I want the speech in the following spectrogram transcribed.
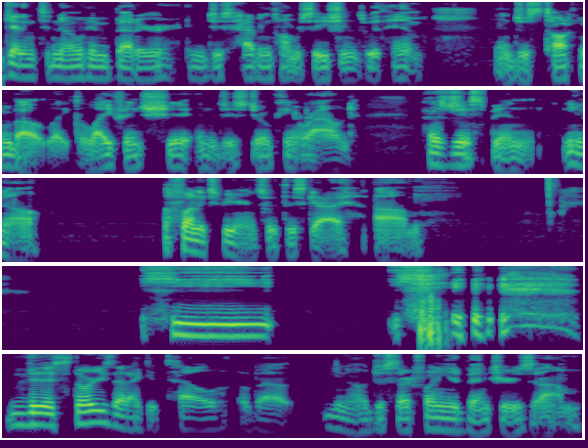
getting to know him better and just having conversations with him and just talking about like life and shit and just joking around has just been, you know, a fun experience with this guy. Um, he, the stories that I could tell about, you know, just our funny adventures. Um,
